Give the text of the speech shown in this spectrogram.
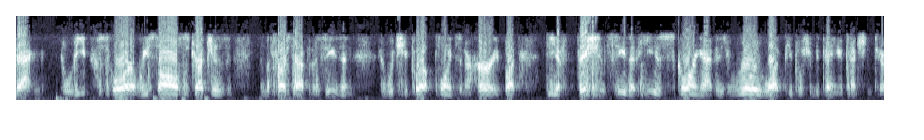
that elite scorer. We saw stretches in the first half of the season in which he put up points in a hurry, but the efficiency that he is scoring at is really what people should be paying attention to.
